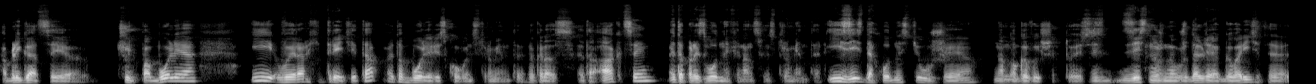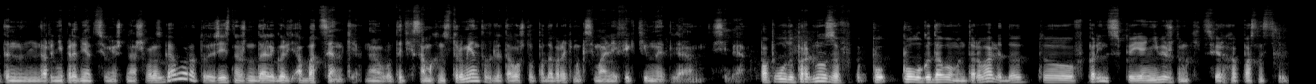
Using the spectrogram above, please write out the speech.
облигации чуть поболее, и в иерархии третий этап – это более рисковые инструменты. Как раз это акции, это производные финансовые инструменты. И здесь доходности уже намного выше. То есть здесь нужно уже далее говорить, это, это наверное, не предмет сегодняшнего нашего разговора, то есть здесь нужно далее говорить об оценке э, вот этих самых инструментов для того, чтобы подобрать максимально эффективные для себя. По поводу прогнозов по полугодовом интервале, да, то в принципе я не вижу там каких-то сверхопасностей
